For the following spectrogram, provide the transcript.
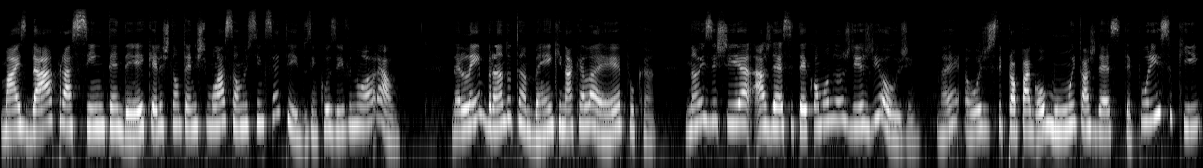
Mas dá para sim entender que eles estão tendo estimulação nos cinco sentidos, inclusive no oral. Né? Lembrando também que naquela época não existia as DST como nos dias de hoje. Né? Hoje se propagou muito as DST. Por isso que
